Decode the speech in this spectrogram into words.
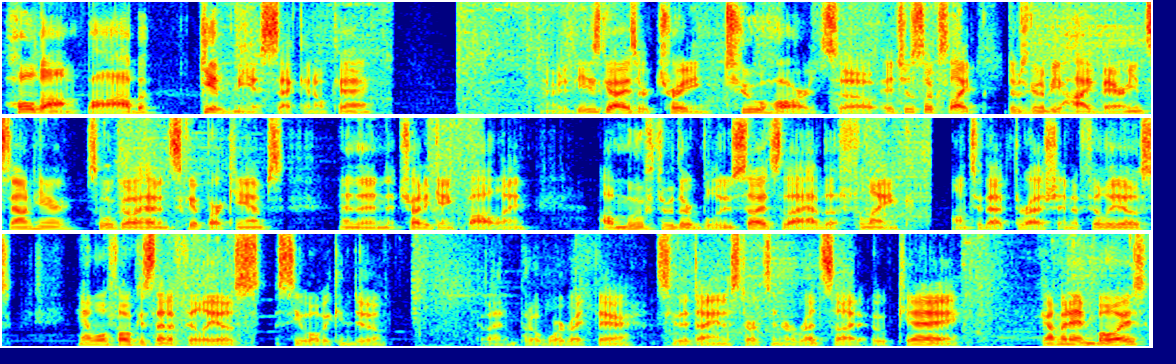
Hold on, Bob. Give me a second, okay? Alright, these guys are trading too hard, so it just looks like there's going to be high variance down here. So we'll go ahead and skip our camps, and then try to gank bot lane. I'll move through their blue side so that I have the flank onto that Thresh and Aphelios. And we'll focus that Aphelios, see what we can do. Go ahead and put a ward right there. See that Diana starts in her red side. Okay. Coming in, boys.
